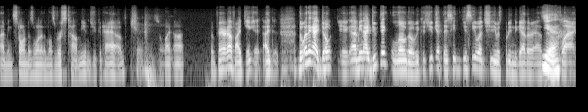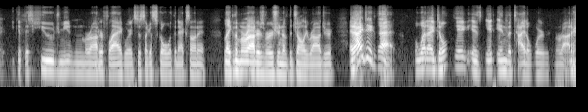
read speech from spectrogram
I mean, Storm is one of the most versatile mutants you could have. Sure. So why not? But fair enough. I dig it. I the one thing I don't dig. I mean, I do dig the logo because you get this. You you see what she was putting together as Yeah. a flag. Get this huge mutant marauder flag where it's just like a skull with an X on it, like the Marauders version of the Jolly Roger. And I dig that. But what I don't dig is it in the title word Marauder,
